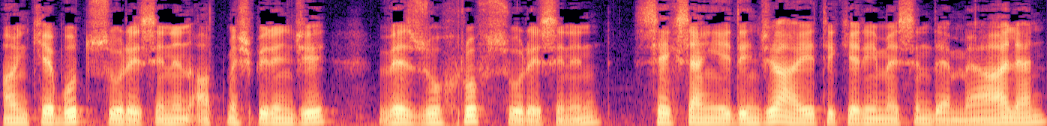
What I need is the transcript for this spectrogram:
Ankebut suresinin 61. ve Zuhruf suresinin 87. ayeti kerimesinde mealen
